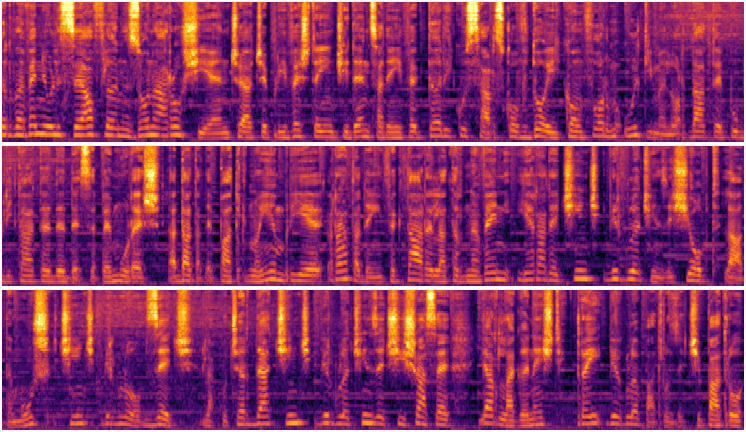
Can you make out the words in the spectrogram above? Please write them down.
Târnăveniul se află în zona roșie în ceea ce privește incidența de infectări cu SARS-CoV-2, conform ultimelor date publicate de DSP Mureș. La data de 4 noiembrie, rata de infectare la Târnăveni era de 5,58, la Adămuș 5,80, la Cucerdea 5,56, iar la Gănești 3,44.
